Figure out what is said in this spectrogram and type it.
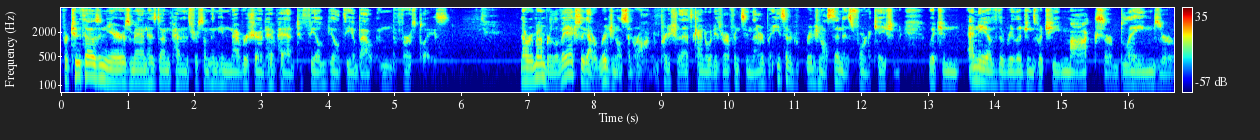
For 2,000 years, man has done penance for something he never should have had to feel guilty about in the first place. Now remember, LaVey actually got original sin wrong. I'm pretty sure that's kind of what he's referencing there, but he said original sin is fornication, which in any of the religions which he mocks or blames or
